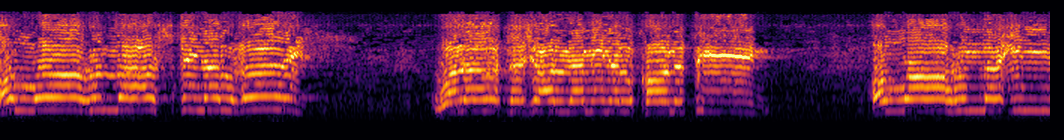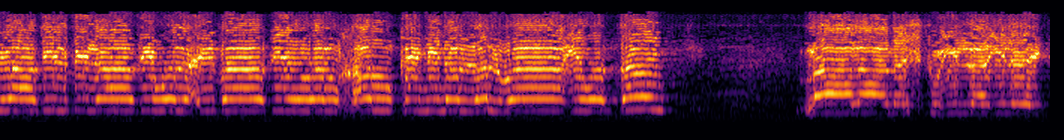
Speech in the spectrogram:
اللهم أسقنا الغيث. ولا تجعلنا من القانطين. اللهم إنا بالبلاد والعباد والخلق من الألواء والدنك ما لا نشكو إلا إليك.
